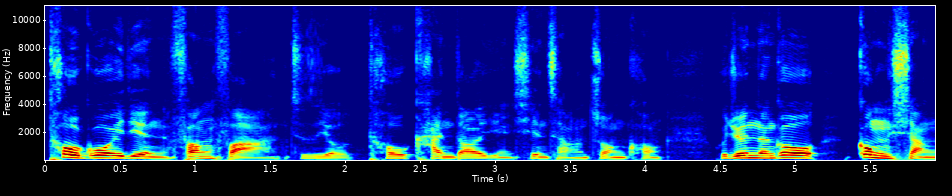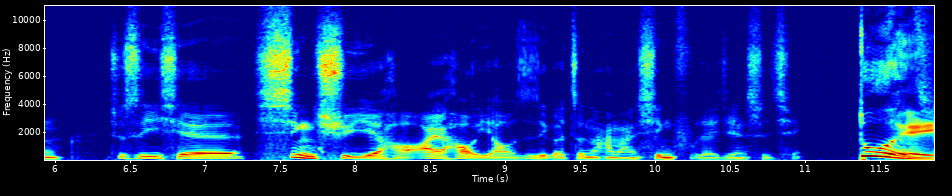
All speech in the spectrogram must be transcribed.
透过一点方法，就是有偷看到一点现场的状况，我觉得能够共享就是一些兴趣也好，爱好也好，是一个真的还蛮幸福的一件事情。对。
